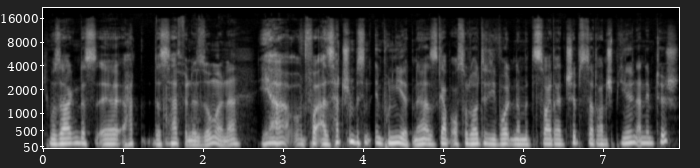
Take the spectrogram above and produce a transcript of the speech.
ich muss sagen, das äh, hat, das Was hat, für eine Summe, ne? ja, und vor, also es hat schon ein bisschen imponiert, ne? Also es gab auch so Leute, die wollten dann mit zwei, drei Chips da dran spielen an dem Tisch.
